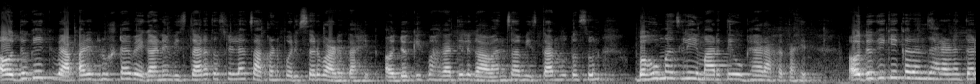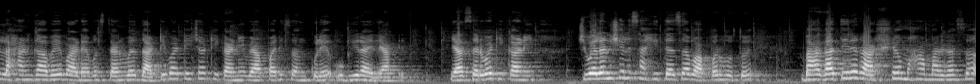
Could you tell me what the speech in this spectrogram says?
औद्योगिक व्यापारीदृष्ट्या वेगाने विस्तारत असलेला चाकण परिसर वाढत आहेत औद्योगिक भागातील गावांचा विस्तार होत असून बहुमजली इमारती उभ्या राहत आहेत. औद्योगिकीकरण झाल्यानंतर लहान गावे वाड्या वस्त्यांवर दाटीवाटीच्या ठिकाणी व्यापारी संकुले उभी राहिली आहेत. या सर्व ठिकाणी ज्वलनशील साहित्याचा वापर होतोय. भागातील राष्ट्रीय महामार्गासह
